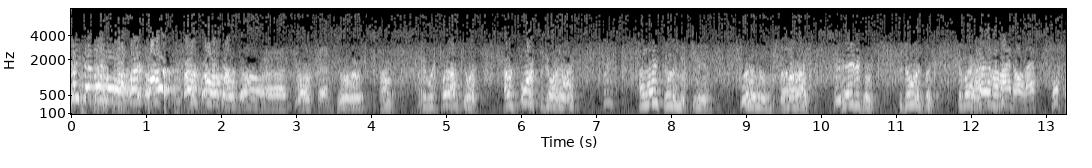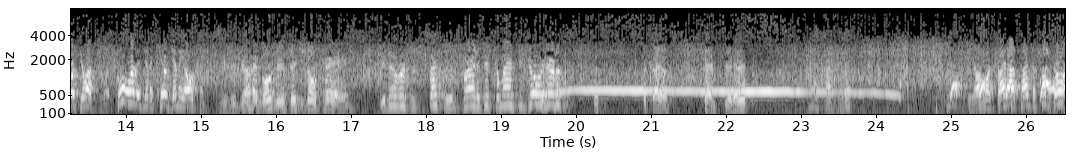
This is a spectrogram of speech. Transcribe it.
Take that knife off my talk, I'll talk. Ah, talk then. Sure. I, I was put up to it. I was forced to do it. I, I like to live with you. Well, all right. I hated to, to do it, but if I had... Never mind all that. Who put you up to it? Who ordered you to kill Jimmy Olsen? He's a guy both of you think is okay. You never suspected of trying to get Comanche Joe here to... The coyote. Kent, you hear it? Yes, I heard it. He's almost right outside the front door.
